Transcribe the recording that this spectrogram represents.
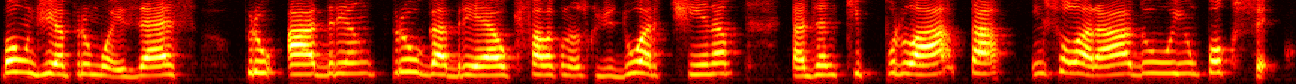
Bom dia para o Moisés, para o Adrian, para o Gabriel, que fala conosco de Duartina. Está dizendo que por lá está ensolarado e um pouco seco.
